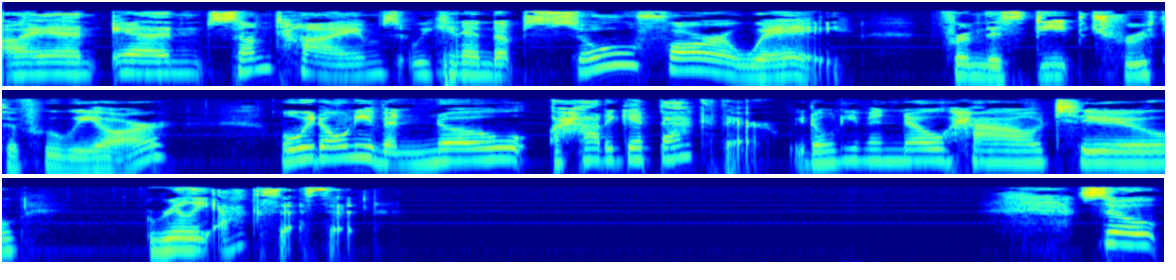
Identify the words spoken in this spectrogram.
And, and sometimes we can end up so far away from this deep truth of who we are, well, we don't even know how to get back there. We don't even know how to really access it. So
